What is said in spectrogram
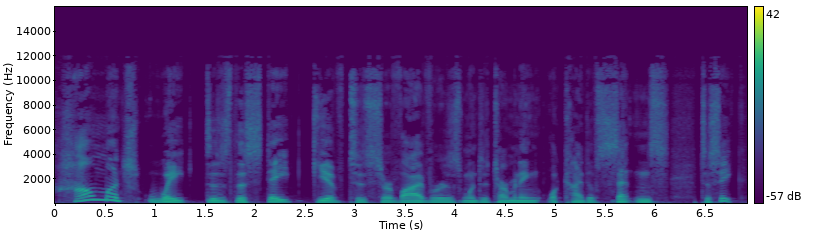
How much weight does the state give to survivors when determining what kind of sentence to seek?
